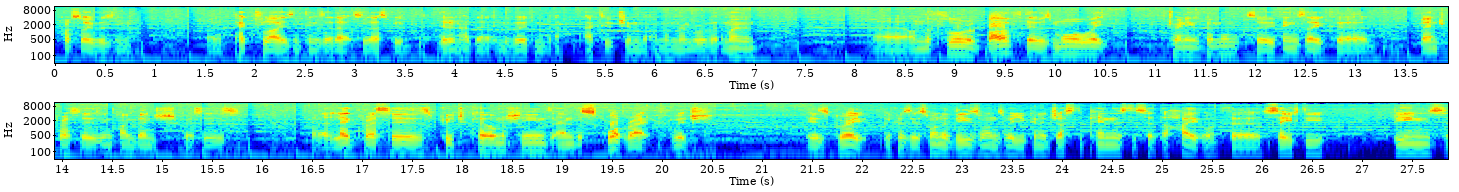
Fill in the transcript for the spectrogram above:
crossovers and uh, pec flies and things like that. So that's good. They don't have that in the Virgin Active gym that I'm a member of at the moment. Uh, on the floor above, there was more weight training equipment, so things like uh, bench presses, incline bench presses, uh, leg presses, preacher curl machines, and the squat rack, which is great because it's one of these ones where you can adjust the pins to set the height of the safety beams.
